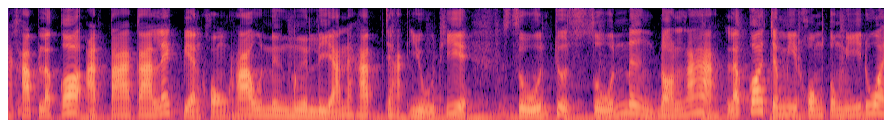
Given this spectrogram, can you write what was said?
นะครับ แล้วก็อัตราการแลกเปลี่ยนของเรา 10,000 เหรียญนะครับ จะอยู่ที่ 0.01 ดอลลาร์ แล้วก็จะมีธงตรงนี้ด้วย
